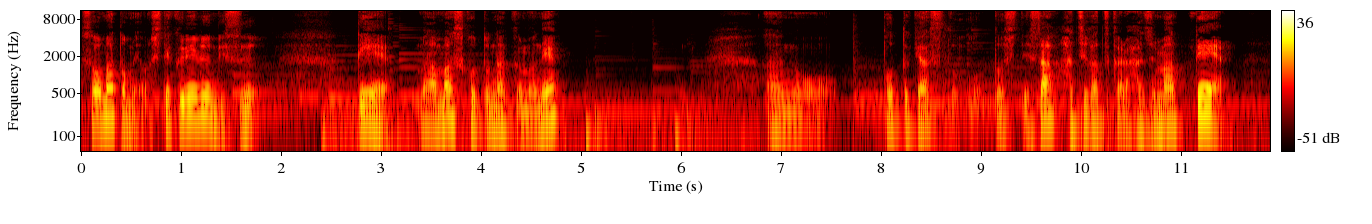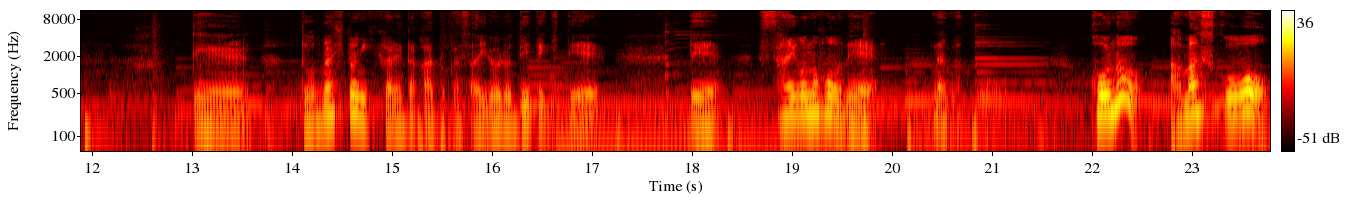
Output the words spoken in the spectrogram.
総まとめをしてくれるんです。で、まあ余すことなくもね、あの、ポッドキャストとしてさ、8月から始まって、で、どんな人に聞かれたかとかさ、いろいろ出てきて、で、最後の方で、なんかこう、このアマスコを、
